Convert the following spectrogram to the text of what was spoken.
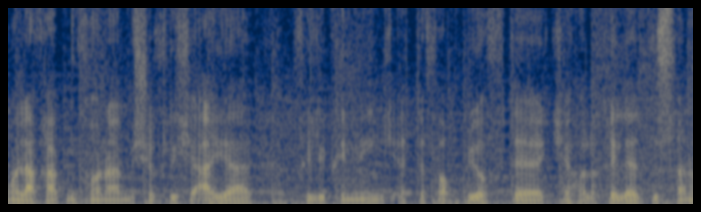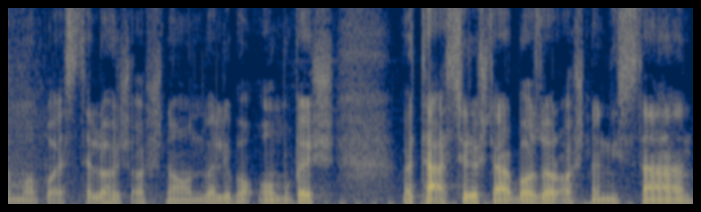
ملقب می‌کنن به شکلی که اگر flippening اتفاق بیفته که حالا خیلی از دوستان ما با اصطلاحش آشنان ولی با عمقش و تاثیرش در بازار آشنا نیستن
